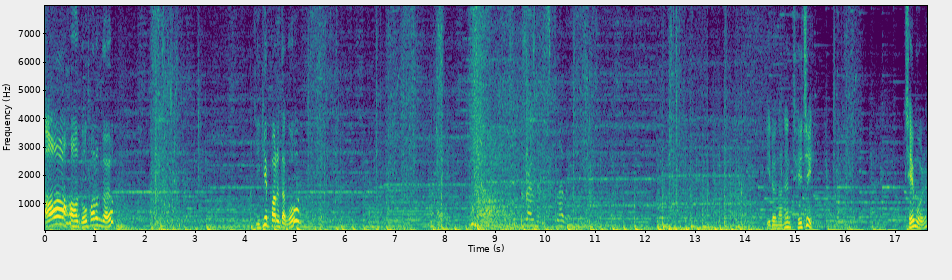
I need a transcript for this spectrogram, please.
아 너무 빠른가요? 이게 빠르다고? 일어나는 돼지 재물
